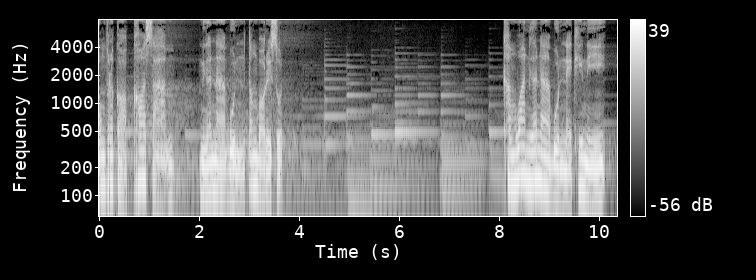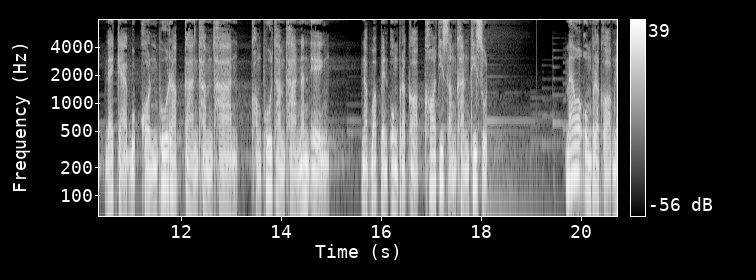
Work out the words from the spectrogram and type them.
องค์ประกอบข้อสามเนื้อนาบุญต้องบริสุทธิ์คำว่าเนื้อนาบุญในที่นี้ ได้แก่บุคคลผู้รับการทำทานของผู้ทำทานนั่นเอง นับว่าเป็นองค์ประกอบข้อที่สำคัญที่สุด แม้ว่าองค์ประกอบใน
